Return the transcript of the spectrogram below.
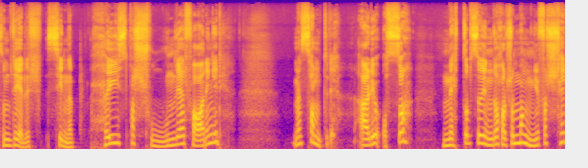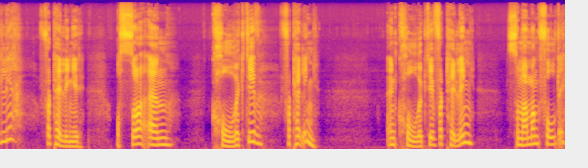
som deler sine høyst personlige erfaringer. Men samtidig er det jo også, nettopp siden du har så mange forskjellige fortellinger, også en kollektiv fortelling. En kollektiv fortelling som er mangfoldig.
